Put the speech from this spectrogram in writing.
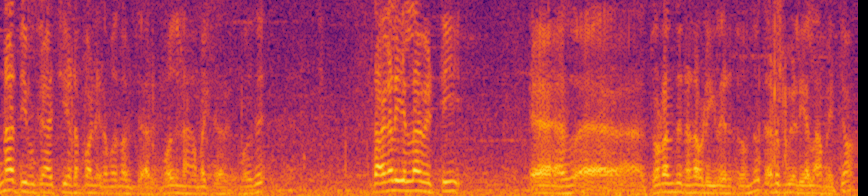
எல்லாத்துக்கும் ஆட்சி எடப்பாடி முதலமைச்சர் இருக்கும்போது நாங்கள் அமைச்சர் இருக்கும்போது தகலையெல்லாம் வெட்டி தொடர்ந்து நடவடிக்கைகள் எடுத்து வந்து தடுப்பு வேலையெல்லாம் அமைத்தோம்.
